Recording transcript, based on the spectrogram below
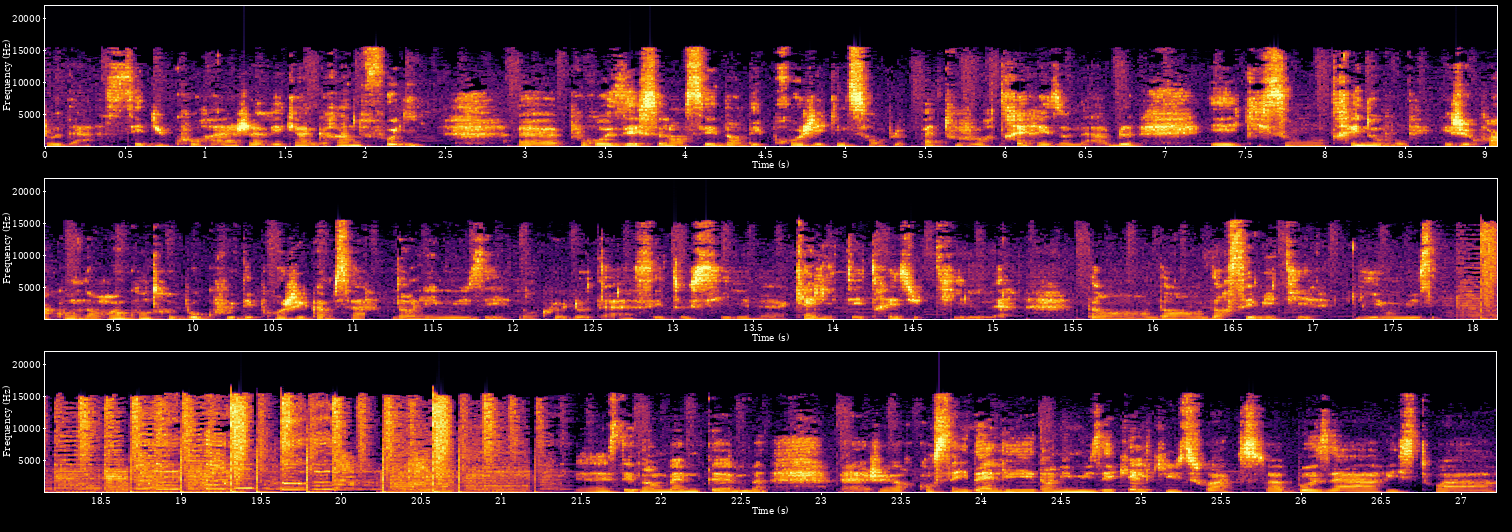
L'audace, c'est du courage avec un grain de folie euh, pour oser se lancer dans des projets qui ne semblent pas toujours très raisonnables et qui sont très nouveaux. Et je crois qu'on en rencontre beaucoup des projets comme ça dans les musées. Donc euh, l'audace est aussi une qualité très utile dans ces métiers liés au musée rester dans le même thème, euh, je leur conseille d'aller dans les musées quels qu'ils soient, que ce soit beaux-arts, histoire,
